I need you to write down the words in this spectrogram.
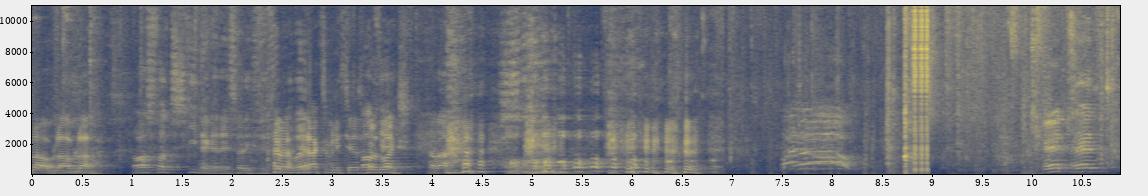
Blauw, blauw, blauw. Dat was voor het schienen, hè, sorry. Is het Ga maar, die raakte me niet, hè. Schoot Oké, langs. ga maar. Het, het.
